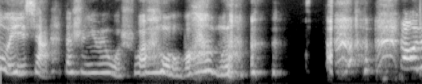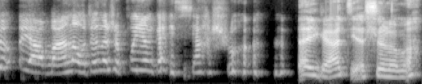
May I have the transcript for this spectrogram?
录一下，但是因为我说完我忘了。”然后就哎呀，完了，我真的是不应该瞎说。那你给他解释了吗？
